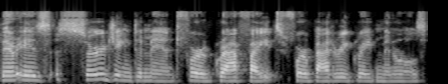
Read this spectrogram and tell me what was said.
there is surging demand for graphite for battery grade minerals.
